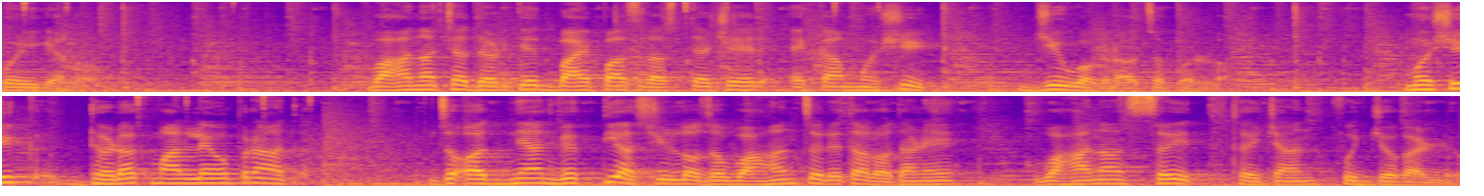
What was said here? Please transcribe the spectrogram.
बळी गेलो. वाहनाच्या धडकेत बायपास रस्त्याचेर एका म्हशीक जीव वगडावचो पडलो. म्हशीक धडक मारले उपरांत जो अज्ञान व्यक्ती आशिल्लो जो वाहन चलयतालो ताणें वाहना सयत थंयच्यान फुज्ज्यो काडल्यो.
